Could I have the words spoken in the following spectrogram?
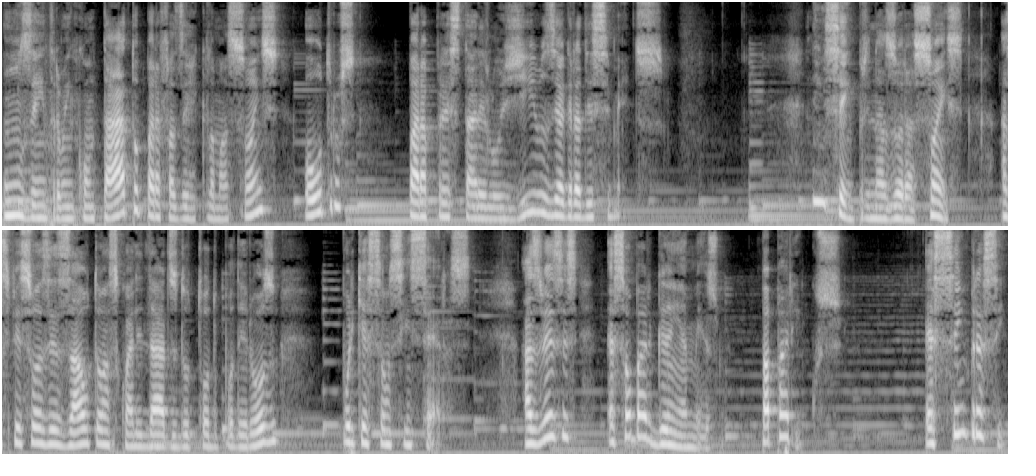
Uns entram em contato para fazer reclamações, outros para prestar elogios e agradecimentos. Nem sempre nas orações as pessoas exaltam as qualidades do Todo-Poderoso porque são sinceras. Às vezes é só barganha mesmo, paparicos. É sempre assim.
